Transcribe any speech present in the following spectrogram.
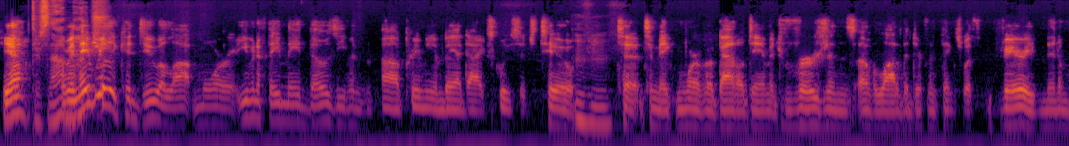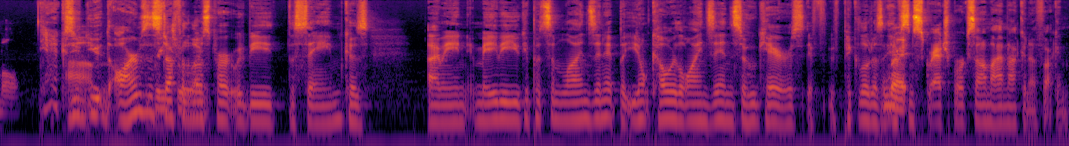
yeah, there's not. I mean, much. they really could do a lot more, even if they made those even uh, premium Bandai exclusives too, mm-hmm. to to make more of a battle damage versions of a lot of the different things with very minimal. Yeah, because um, the arms and retooling. stuff for the most part would be the same because I mean, maybe you could put some lines in it, but you don't color the lines in, so who cares? If, if Piccolo doesn't have some scratch marks on him, I'm not gonna fucking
